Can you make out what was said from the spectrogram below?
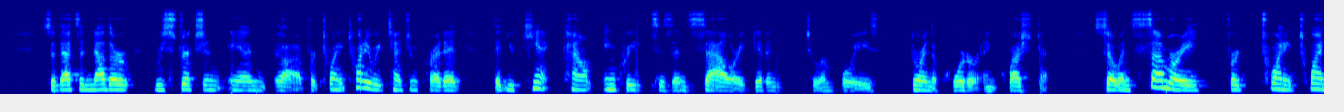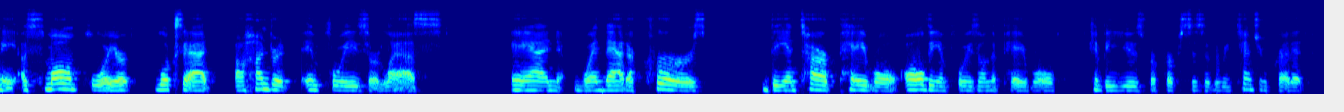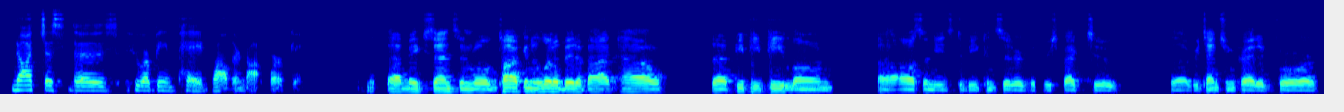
So that's another restriction in uh, for 2020 retention credit that you can't count increases in salary given to employees during the quarter in question. So in summary, for 2020, a small employer looks at 100 employees or less. And when that occurs, the entire payroll, all the employees on the payroll can be used for purposes of the retention credit, not just those who are being paid while they're not working. That makes sense. And we'll talk in a little bit about how the PPP loan uh, also needs to be considered with respect to the retention credit for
